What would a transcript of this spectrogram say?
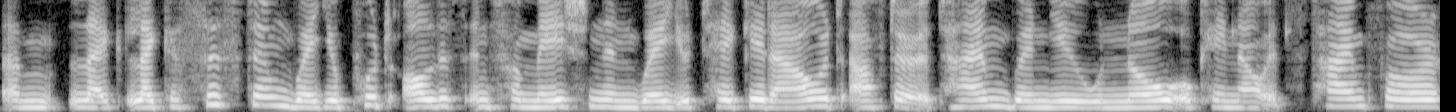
um, like like a system where you put all this information and where you take it out after a time when you know, okay, now it's time for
